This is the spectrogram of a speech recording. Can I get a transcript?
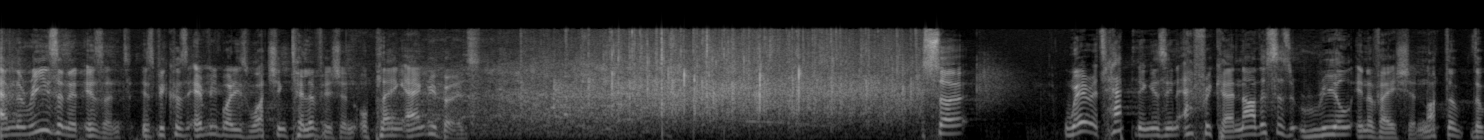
And the reason it isn't is because everybody's watching television or playing Angry Birds. so, where it's happening is in Africa. Now, this is real innovation, not the, the,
